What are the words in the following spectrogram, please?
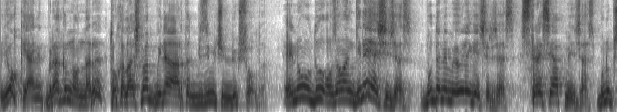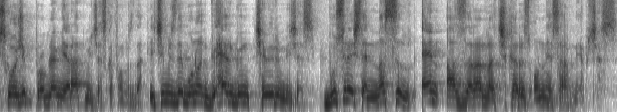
Yok yani bırakın onları. Tokalaşmak bile artık bizim için lüks oldu. E ne oldu? O zaman yine yaşayacağız. Bu dönemi öyle geçireceğiz. Stres yapmayacağız. Bunu psikolojik problem yaratmayacağız kafamızda. İçimizde bunu her gün çevirmeyeceğiz. Bu süreçten nasıl en az zararla çıkarız onun hesabını yapacağız.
